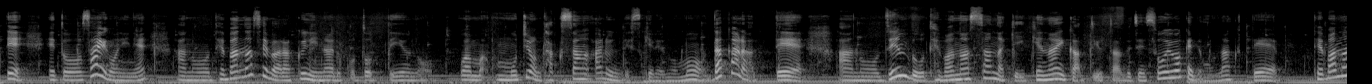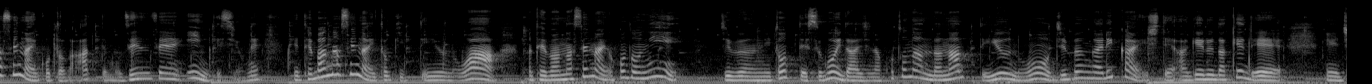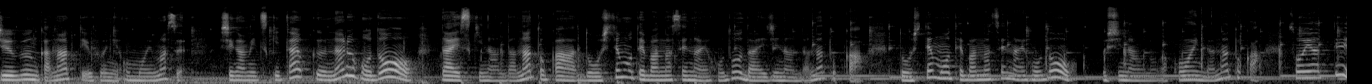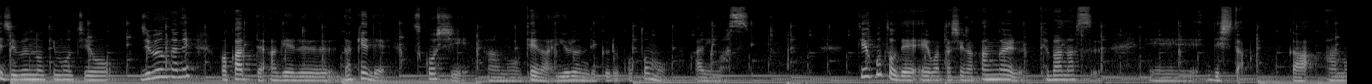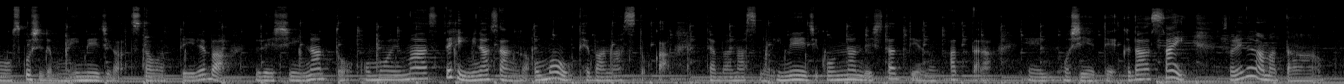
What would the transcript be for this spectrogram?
で、えっと、最後にねあの手放せば楽になることっていうのは、ま、もちろんたくさんあるんですけれどもだからってあの全部を手放さなきゃいけないかって言ったら別にそういうわけでもなくて手放せないことがあっても全然いいんですよね。で手放せない時っていうのは手放せないほどに自分にとってすごい大事なことなんだなっていうのを自分が理解してあげるだけで、えー、十分かなっていうふうに思います。しがみつきたくなるほど大好きなんだなとかどうしても手放せないほど大事なんだなとかどうしても手放せないほど失うのが怖いんだなとかそうやって自分の気持ちを自分がね分かってあげるだけで少しあの手が緩んでくることもあります。ということで、え私が考える手放す、えー、でしたがあの少しでもねイメージが伝わっていれば嬉しいなと思います。是非皆さんが思う手放すとか手放すのイメージこんなんでしたっていうのがあったら、えー、教えてください。それではまた。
